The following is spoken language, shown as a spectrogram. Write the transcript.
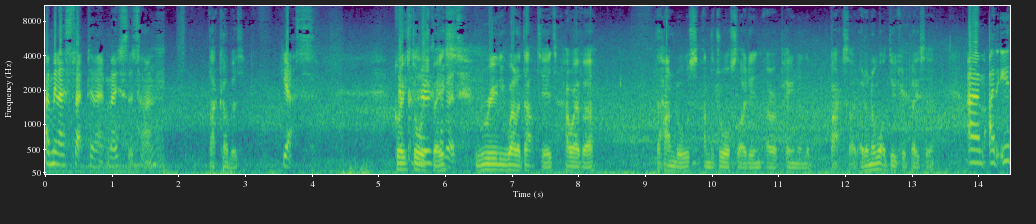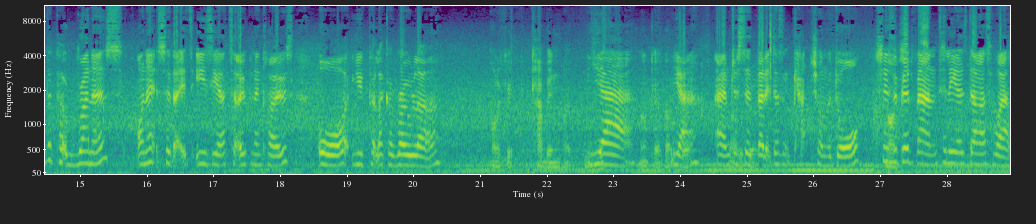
I mean, I slept in it most of the time. That cupboard. Yes. Great storage space, really well adapted. However, the handles and the drawer sliding are a pain in the backside. I don't know what I'd do to replace it. Um, I'd either put runners on it so that it's easier to open and close, or you'd put like a roller. Or like a cabin. Like, Yeah. Okay. Yeah, um, That just so that it doesn't catch on the door. She's a good van. Tilly has done us well.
